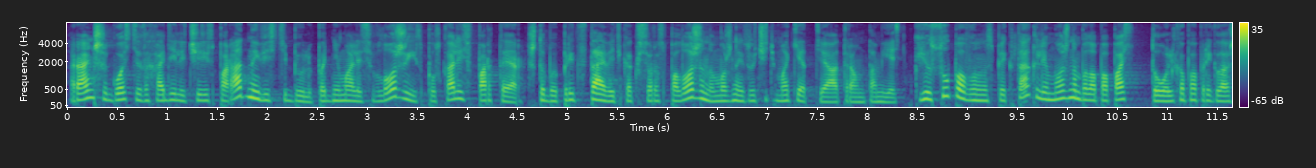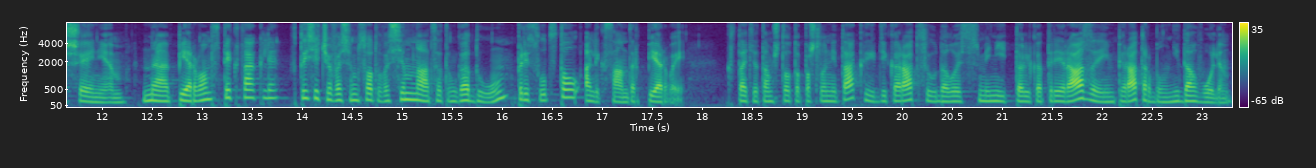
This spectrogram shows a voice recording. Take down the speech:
Раньше гости заходили через парадный вестибюль, поднимались в ложи и спускались в портер. Чтобы представить, как все расположено, можно изучить макет театра, он там есть. К Юсупову на спектакле можно было попасть только по приглашениям. На первом спектакле в 1818 году присутствовал Александр I. Кстати, там что-то пошло не так, и декорации удалось сменить только три раза, и император был недоволен.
